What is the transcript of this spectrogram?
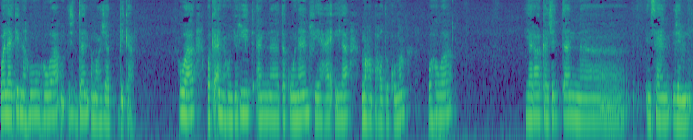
ولكنه هو جدا معجب بك. هو وكأنه يريد أن تكونان في عائلة مع بعضكما وهو يراك جدا إنسان جميل.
